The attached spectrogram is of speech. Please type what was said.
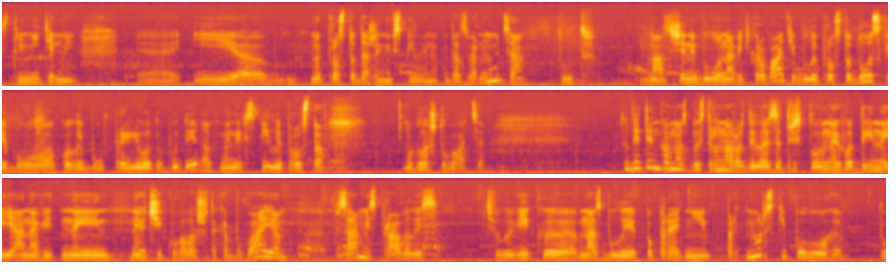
стрімітельні. Е, І е, ми просто навіть не встигли нікуди звернутися. Тут у нас ще не було навіть кроваті, були просто доски, бо коли був прильот в будинок, ми не встигли просто облаштуватися. То дитинка в нас швидко народилась за 3,5 години. Я навіть не, не очікувала, що таке буває. Самі справились. Чоловік, е, в нас були попередні партнерські пологи, то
